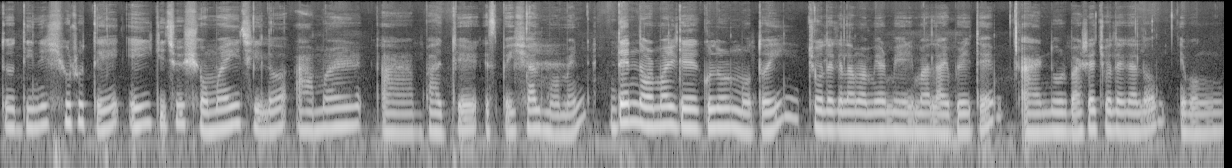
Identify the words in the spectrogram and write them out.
তো দিনের শুরুতে এই কিছু সময়ই ছিল আমার বার্থডের স্পেশাল মোমেন্ট দেন নর্মাল ডেগুলোর মতোই চলে গেলাম আমি আর মেরিমা লাইব্রেরিতে আর নূর বাসায় চলে গেল এবং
